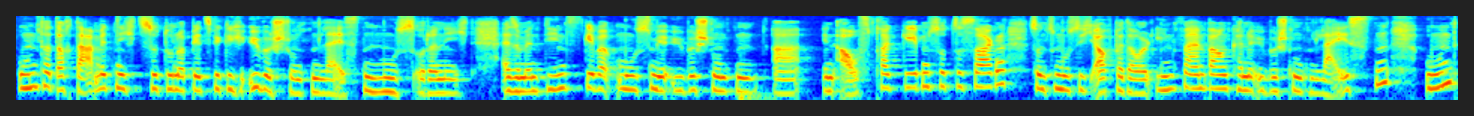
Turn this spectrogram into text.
und hat auch damit nichts zu tun, ob ich jetzt wirklich Überstunden leisten muss oder nicht. Also mein Dienstgeber muss mir Überstunden äh, in Auftrag geben sozusagen, sonst muss ich auch bei der All-In-Vereinbarung keine Überstunden leisten und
